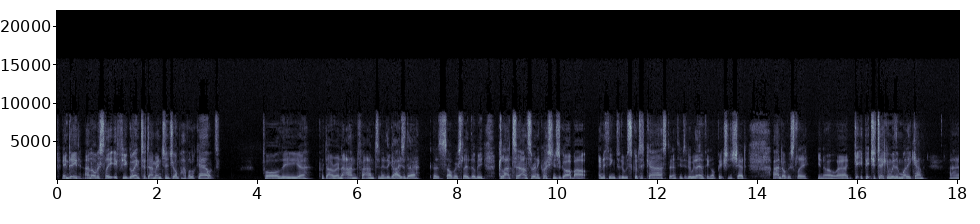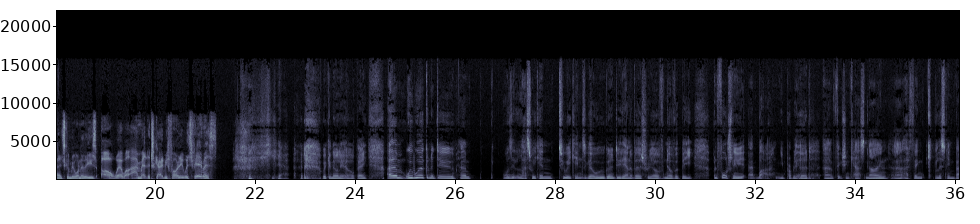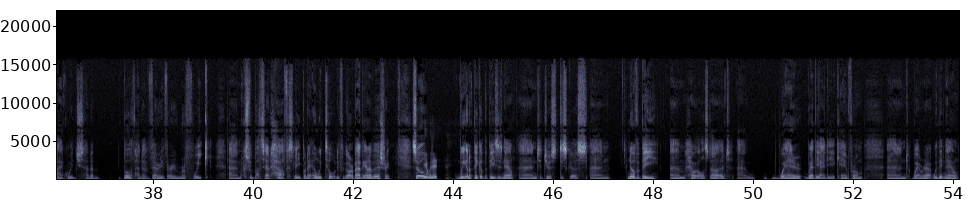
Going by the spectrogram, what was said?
Indeed, and obviously, if you're going to Dimension Jump, have a look out for the uh, for Darren and for Anthony, the guys there, because obviously they'll be glad to answer any questions you got about anything to do with Scuttercast, anything to do with anything on Fiction Shed, and obviously, you know, uh, get your picture taken with him while you can. Uh, it's going to be one of these. Oh well, well, I met this guy before he was famous. yeah, we can only hope. Eh? Um, we were going to do. Um, was it last weekend? Two weekends ago, we were going to do the anniversary of Nova B. Unfortunately, uh, well, you probably heard um, Fiction Cast Nine. Uh, I think listening back, we just had a both had a very, very rough week because um, we both had half asleep on it and we totally forgot about the anniversary. So yeah, we did. we're going to pick up the pieces now and just discuss um, Nova B, um, how it all started, uh, where where the idea came from, and where we're at with it now.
